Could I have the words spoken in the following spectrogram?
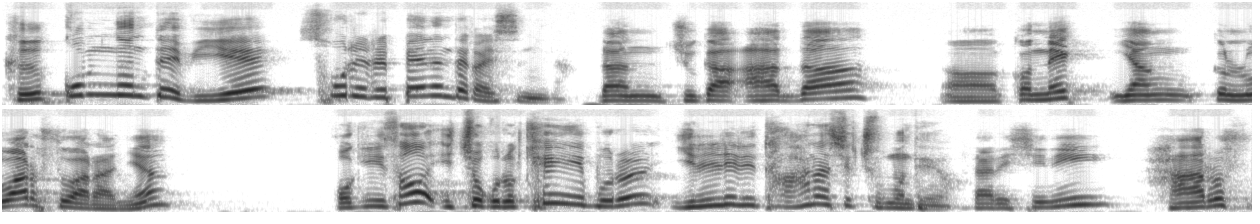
그 꼽는 데 위에 소리를 빼는 데가 있습니다. Dan juga ada uh, connect yang keluar suaranya. 거기서 이쪽으로 케이블을 일일이 다 하나씩 주면 돼요. Sini harus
